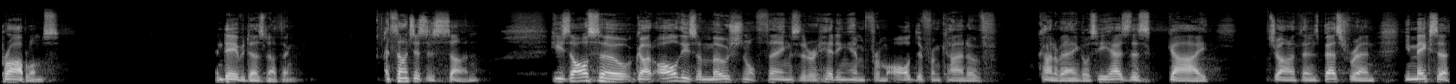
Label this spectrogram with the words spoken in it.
Problems. And David does nothing. It's not just his son he's also got all these emotional things that are hitting him from all different kind of kind of angles. He has this guy, Jonathan, his best friend. He makes a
